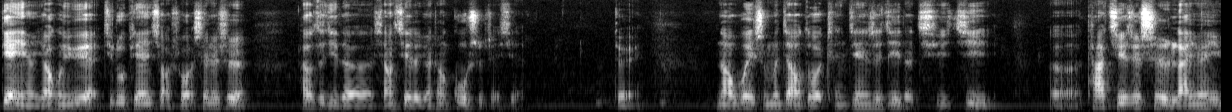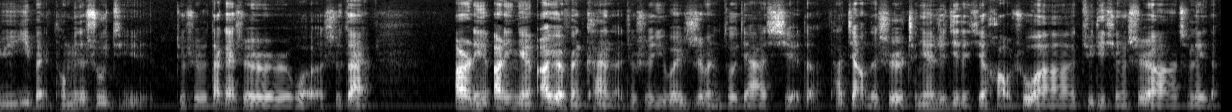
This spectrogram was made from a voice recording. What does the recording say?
电影、摇滚乐、纪录片、小说，甚至是还有自己的想写的原创故事这些。对，那为什么叫做《晨间日记的奇迹》？呃，它其实是来源于一本同名的书籍，就是大概是我是在。二零二零年二月份看的，就是一位日本作家写的，他讲的是成年日记的一些好处啊、具体形式啊之类的。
